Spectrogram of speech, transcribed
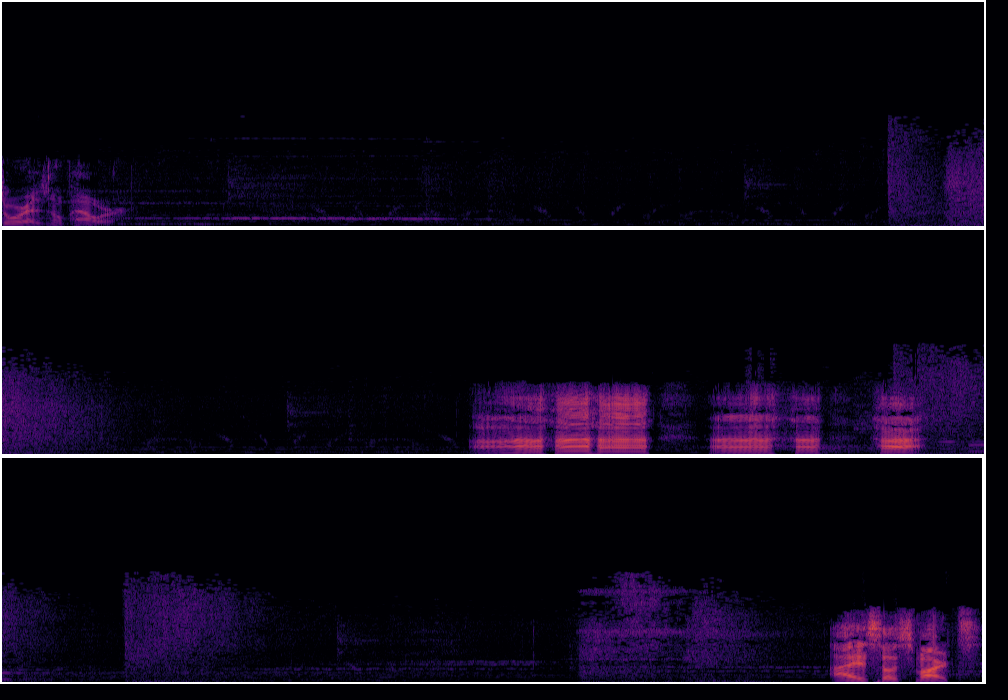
Door has no power. Ah ha ha! Ah ha ha! I so smart.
